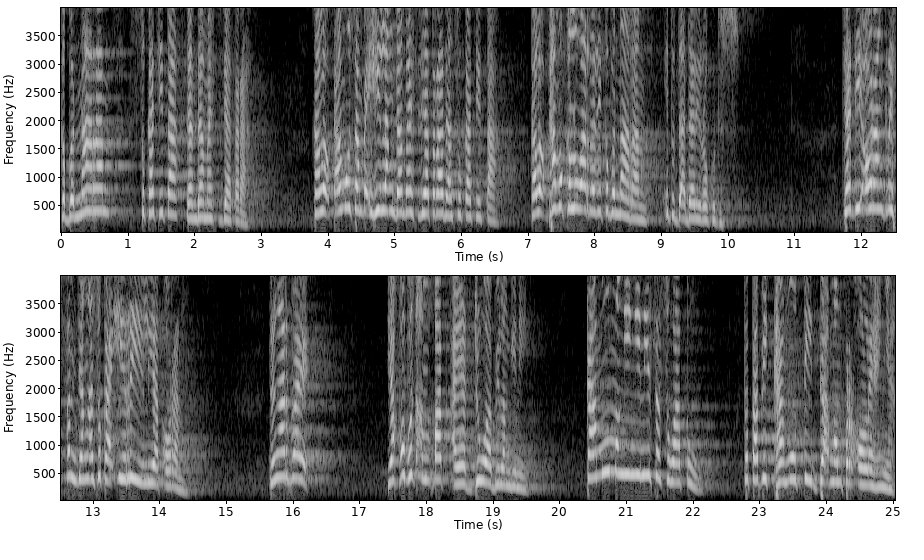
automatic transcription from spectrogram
Kebenaran, sukacita, dan damai sejahtera. Kalau kamu sampai hilang damai sejahtera dan sukacita. Kalau kamu keluar dari kebenaran, itu tidak dari roh kudus. Jadi orang Kristen jangan suka iri lihat orang. Dengar baik. Yakobus 4 ayat 2 bilang gini. Kamu mengingini sesuatu, tetapi kamu tidak memperolehnya.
